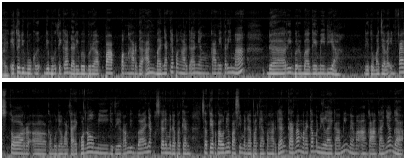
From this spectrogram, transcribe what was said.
Baik. Itu dibuku- dibuktikan dari beberapa penghargaan, banyaknya penghargaan yang kami terima dari berbagai media gitu majalah investor eh, kemudian warta ekonomi gitu ya kami banyak sekali mendapatkan setiap tahunnya pasti mendapatkan penghargaan karena mereka menilai kami memang angka-angkanya nggak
